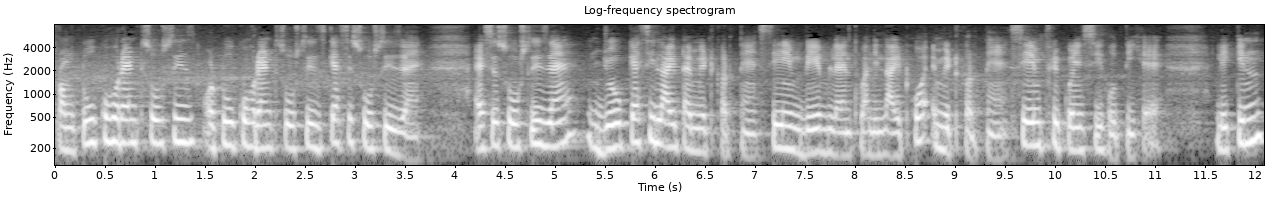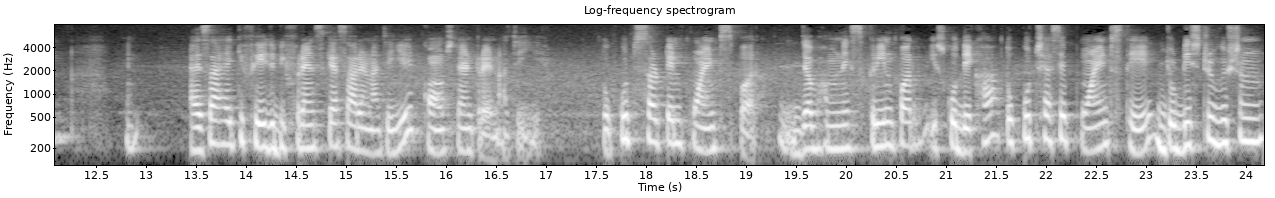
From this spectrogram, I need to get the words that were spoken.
फ्रॉम टू कोहरेंट सोर्सेज और टू कोहरेंट सोर्सेज कैसे सोर्सेज हैं? ऐसे सोर्सेज हैं जो कैसी लाइट एमिट करते हैं? सेम वेव लेंथ वाली लाइट को एमिट करते हैं। सेम फ्रीक्वेंसी होती है। लेकिन ऐसा है कि फ़ेज़ डिफरेंस कैसा रहना चाहिए? कांस्टेंट रहना चाहिए। तो कुछ सर्टेन पॉइंट्स पर, जब हमने स्क्रीन पर इसको देखा तो कुछ ऐसे पॉइंट्स थे जो डिस्ट्रीब्यूशन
